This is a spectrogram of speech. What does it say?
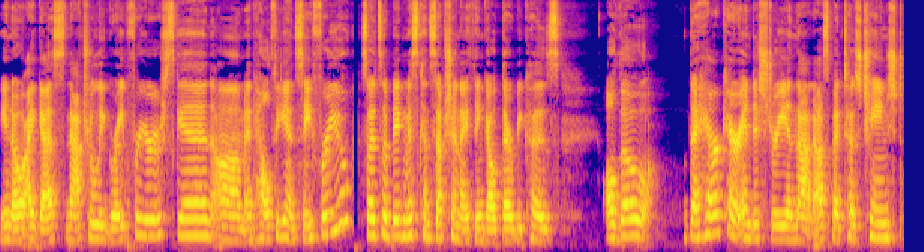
you know, I guess naturally great for your skin um, and healthy and safe for you. So it's a big misconception I think out there because although the hair care industry in that aspect has changed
